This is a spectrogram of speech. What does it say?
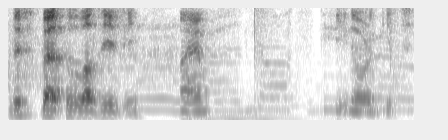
This battle was easy. I am ignoring it.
